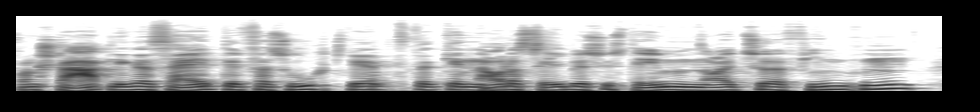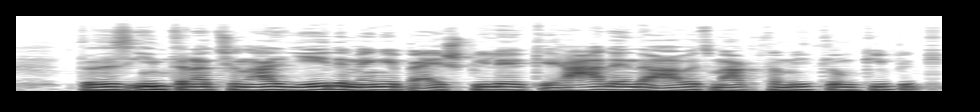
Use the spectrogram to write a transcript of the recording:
von staatlicher Seite versucht wird, genau dasselbe System neu zu erfinden dass es international jede Menge Beispiele, gerade in der Arbeitsmarktvermittlung, gibt,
